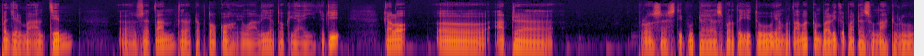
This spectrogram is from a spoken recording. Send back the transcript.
penjelmaan jin, eh, setan terhadap tokoh wali atau kiai. Jadi kalau eh, ada proses tipu daya seperti itu, yang pertama kembali kepada sunnah dulu.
